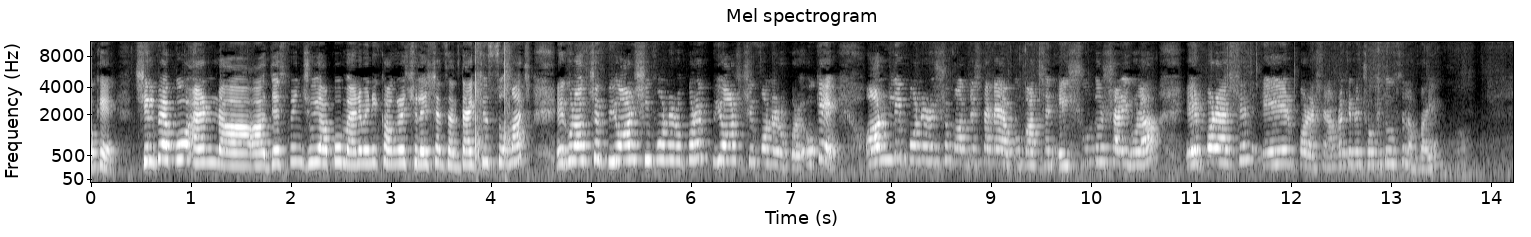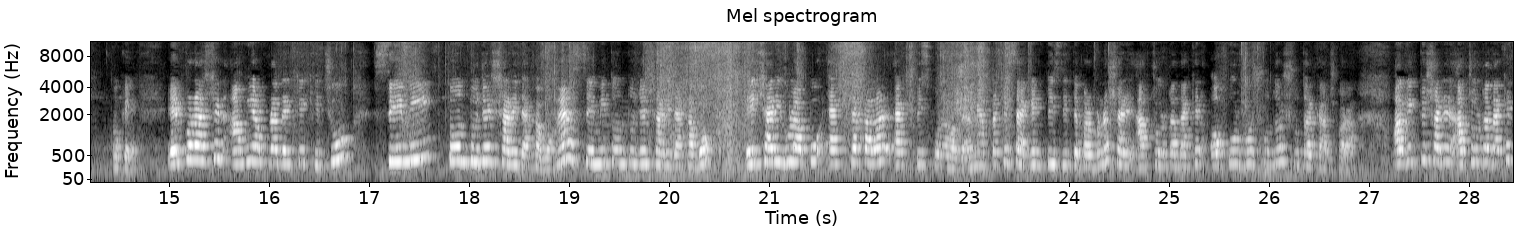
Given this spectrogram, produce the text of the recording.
ওকে শিল্পী আপু অ্যান্ড জেসমিন জুই আপু many many congratulations and thank you so much এগুলো হচ্ছে পিওর শিফনের উপরে পিওর শিফনের উপরে ওকে অনলি পনেরোশো পঞ্চাশ টাকায় আপু পাচ্ছেন এই সুন্দর শাড়িগুলা। এরপরে আসেন এরপরে আসেন, আমরা কেটে ছবি তুলছিলাম ভাই? ওকে এরপর আসেন, আমি আপনাদেরকে কিছু সেমি তন্তুজের শাড়ি দেখাবো। হ্যাঁ সেমি তন্তুজের শাড়ি দেখাবো। এই শাড়িগুলো আপু একটা কালার এক পিস করে হবে। আমি আপনাকে সেকেন্ড পিস দিতে পারব না। শাড়ির আঁচলটা দেখেন, অপূর্ব সুন্দর সুতার কাজ করা। আগে একটু শাড়ির আঁচলটা দেখেন।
